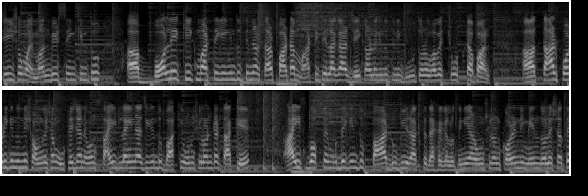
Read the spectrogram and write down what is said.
সেই সময় মানবীর সিং কিন্তু বলে কিক মারতে গিয়ে কিন্তু তিনি তার পাটা মাটিতে লাগা, আর যেই কারণে কিন্তু তিনি গুরুতরভাবে চোটটা পান। তারপরে কিন্তু তিনি সঙ্গে সঙ্গে উঠে যান এবং সাইড লাইনে আজকে কিন্তু বাকি অনুশীলনটা তাকে আইস বক্সের মধ্যে কিন্তু পা ডুবিয়ে রাখতে দেখা গেল। তিনি আর অনুশীলন করেননি মেন দলের সাথে।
